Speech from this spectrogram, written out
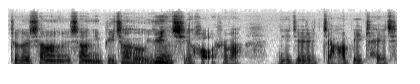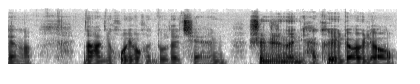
这个像像你比较有运气好是吧？你这家被拆迁了，那你会有很多的钱，甚至呢，你还可以聊一聊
